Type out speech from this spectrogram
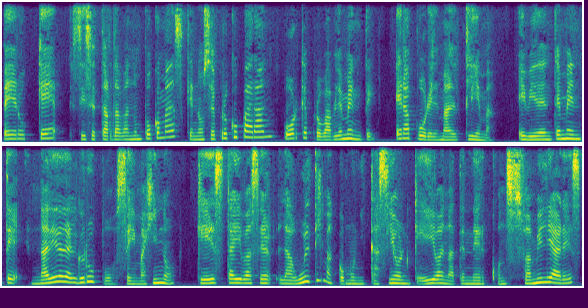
pero que si se tardaban un poco más, que no se preocuparan porque probablemente era por el mal clima. Evidentemente, nadie del grupo se imaginó que esta iba a ser la última comunicación que iban a tener con sus familiares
